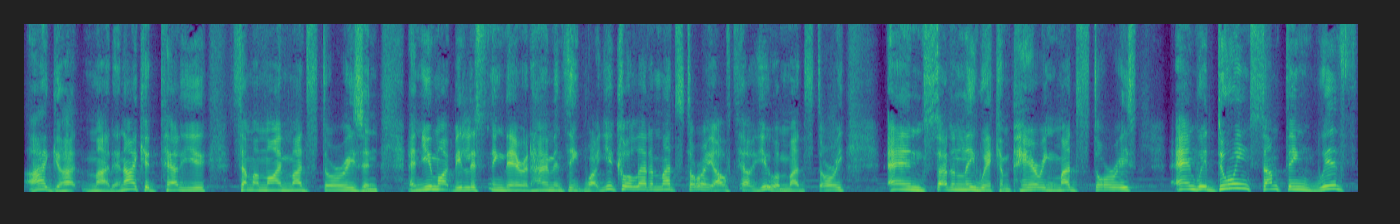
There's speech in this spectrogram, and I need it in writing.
I got mud. And I could tell you some of my mud stories, and, and you might be listening there at home and think, well, you call that a mud story? I'll tell you a mud story. And suddenly we're comparing mud stories and we're doing something with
